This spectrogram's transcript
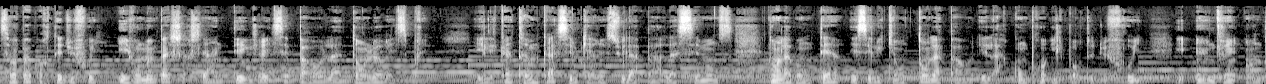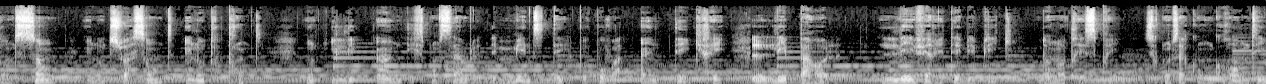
ça va pas porter du fruit. Et ils vont même pas chercher à intégrer ces paroles-là dans leur esprit. Et le quatrième cas, c'est celui qui a reçu la, la sémence dans la bonne terre, et celui qui entend la parole et la comprend, il porte du fruit, et un grain en donne 100, un autre 60, un autre 30. Donc il est indispensable de méditer pour pouvoir intégrer les paroles, les vérités bibliques dans notre esprit. C'est comme ça qu'on grandit,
